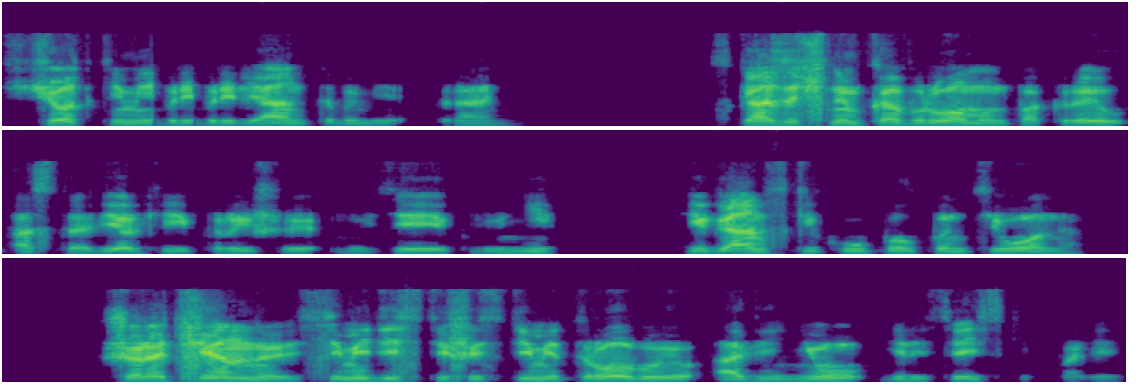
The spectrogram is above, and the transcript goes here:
с четкими бриллиантовыми гранями. Сказочным ковром он покрыл островерхие крыши музея Клюни, гигантский купол пантеона, широченную 76-метровую авеню Елисейских полей.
